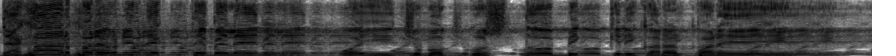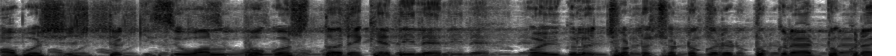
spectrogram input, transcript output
দেখার পরে উনি দেখতে পেলেন, ওই যুবক গোস্ত বিক্রি করার পরে অবশিষ্ট কিছু অল্প গোস্ত রেখে দিলেন। ওইগুলো ছোট ছোট করে টুকরা টুকরা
